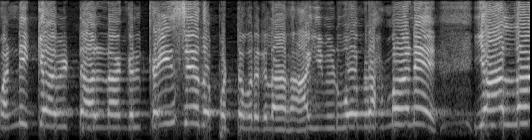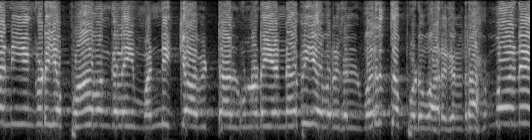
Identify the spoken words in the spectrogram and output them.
மன்னிக்காவிட்டால் நாங்கள் கை சேதப்பட்டவர்களாக ஆகிவிடுவோம் ரஹ்மானே. யா நீ எங்களுடைய பாவங்களை மன்னிக்காவிட்டால் உன்னுடைய நபி அவர்கள் வருத்தப்படுவார்கள். ரஹ்மானே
